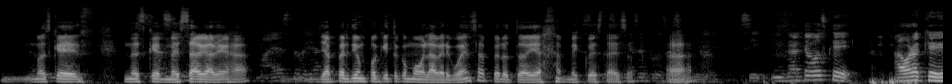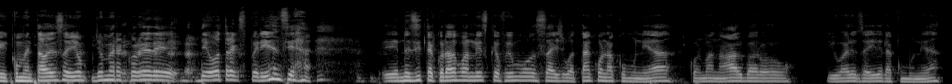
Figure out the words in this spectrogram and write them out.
no es que no es que me salga bien, ajá. maestro Ya perdí un poquito como la vergüenza, pero todavía me cuesta eso. Sí, y fíjate vos que ahora que comentaba eso, yo, yo me recordé de, de otra experiencia. Eh, no sé si te acuerdas, Juan Luis, que fuimos a Ixhuatán con la comunidad, con hermano Álvaro y varios de ahí de la comunidad.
